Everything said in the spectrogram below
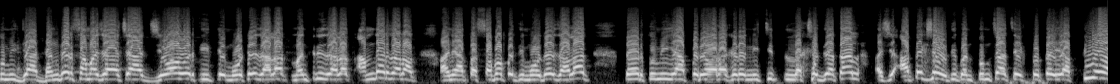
तुम्ही ज्या धनगर समाजाच्या जीवावरती ते मोठे झालात मंत्री झालात आमदार झालात आणि आता सभापती महोदय झालात तर तुम्ही या परिवाराकडे निश्चित लक्ष देताल अशी अपेक्षा होती. पण तुमचाच एक तो या प्रिय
